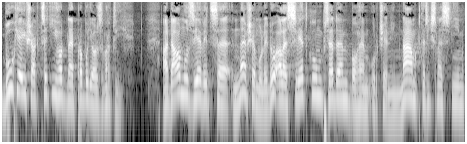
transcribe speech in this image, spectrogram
Bůh jej však třetího dne probudil z mrtvých a dal mu zjevit se ne všemu lidu, ale svědkům předem Bohem určeným, nám, kteří jsme s ním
